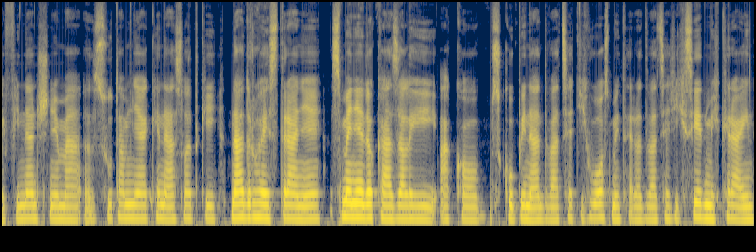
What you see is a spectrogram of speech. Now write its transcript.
aj finančne má, sú tam nejaké následky. Na druhej strane sme nedokázali ako skupina 28, teda 27 krajín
